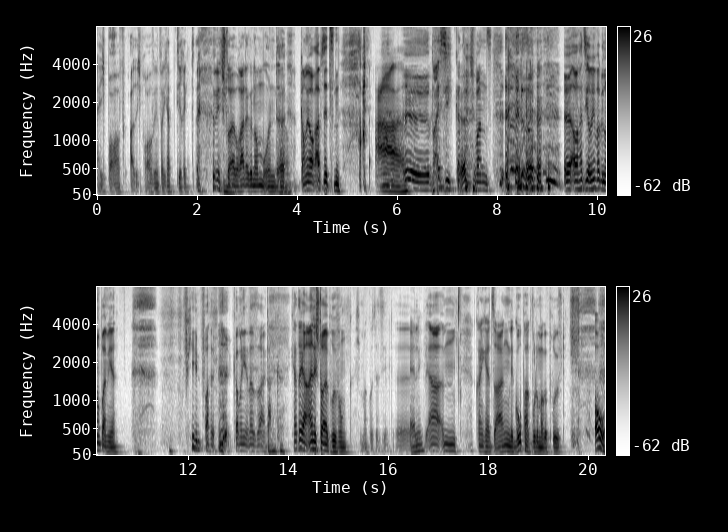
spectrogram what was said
Ja, Ich brauche auf, also ich brauche auf jeden Fall, ich habe direkt den Steuerberater genommen und äh, Ja. kann man ja auch absetzen. Ah, äh, weiß ich, ganz den Schwanz. so. äh, aber hat sich auf jeden Fall gelohnt bei mir. Auf jeden Fall, kann man nicht anders sagen. Danke. Ich hatte ja eine Steuerprüfung, ich mal kurz erzählt. Äh, Ehrlich? Ja, ähm, kann ich jetzt sagen, der Gopark wurde mal geprüft. oh,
